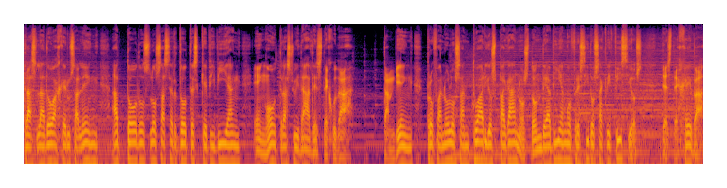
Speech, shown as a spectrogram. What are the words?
trasladó a Jerusalén a todos los sacerdotes que vivían en otras ciudades de Judá. También profanó los santuarios paganos donde habían ofrecido sacrificios, desde Jeba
